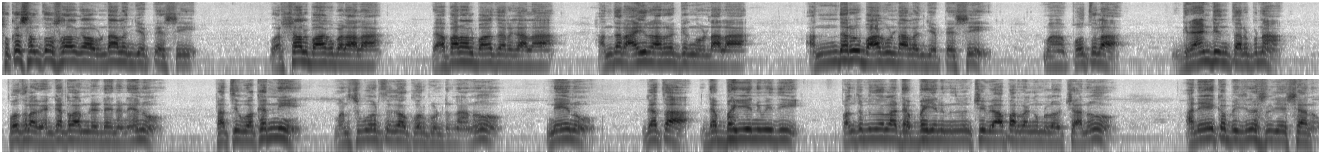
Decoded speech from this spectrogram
సుఖ సంతోషాలుగా ఉండాలని చెప్పేసి వర్షాలు బాగుపడాలా వ్యాపారాలు బాగా జరగాల అందరు ఆయుర ఆరోగ్యంగా ఉండాలా అందరూ బాగుండాలని చెప్పేసి మా పోతుల గ్రాండిన్ తరపున పోతుల వెంకటరామరెడ్డి అయిన నేను ప్రతి ఒక్కరిని మనస్ఫూర్తిగా కోరుకుంటున్నాను. నేను గత డెబ్భై ఎనిమిది పంతొమ్మిది వందల డెబ్భై ఎనిమిది నుంచి వ్యాపార రంగంలో వచ్చాను. అనేక బిజినెస్లు చేశాను.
